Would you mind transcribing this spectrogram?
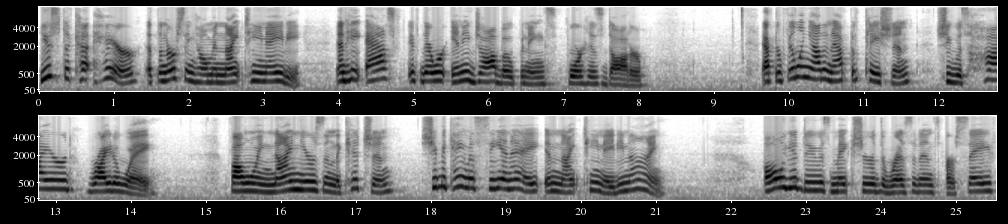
used to cut hair at the nursing home in 1980, and he asked if there were any job openings for his daughter. After filling out an application, she was hired right away. Following nine years in the kitchen, she became a CNA in 1989. All you do is make sure the residents are safe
